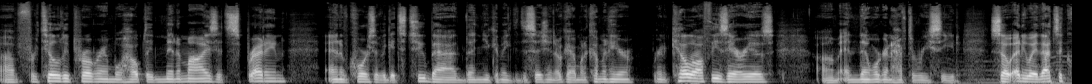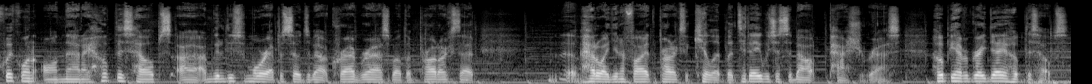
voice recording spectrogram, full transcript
uh, fertility program will help to minimize its spreading. And of course, if it gets too bad, then you can make the decision okay, I'm going to come in here, we're going to kill off these areas, um, and then we're going to have to reseed. So, anyway, that's a quick one on that. I hope this helps. Uh, I'm going to do some more episodes about crabgrass, about the products that. How to identify it, the products that kill it. But today was just about pasture grass. Hope you have a great day. I hope this helps.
